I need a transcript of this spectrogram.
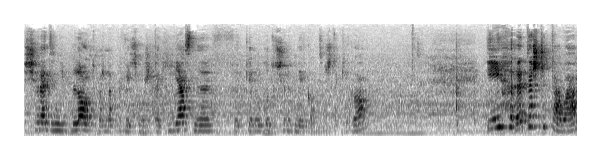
średni blond, można powiedzieć, może taki jasny w kierunku do średniego, coś takiego. I e, też czytałam,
